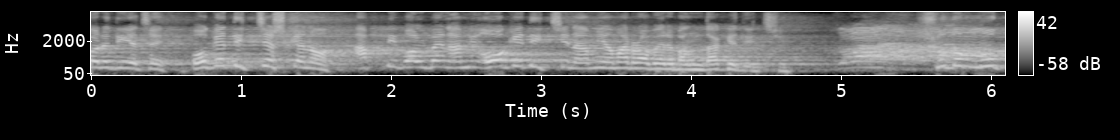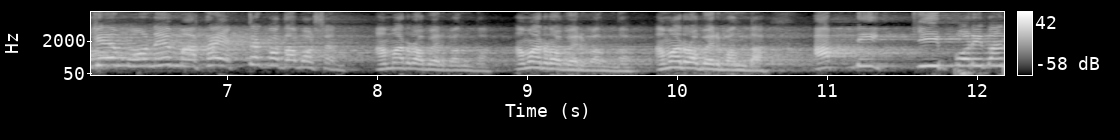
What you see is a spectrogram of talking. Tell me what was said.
করে দিয়েছে, ওকে দিচ্ছিস কেন? আপনি বলবেন, আমি ওকে দিচ্ছি না, আমি আমার রবের বান্দাকে দিচ্ছি। শুধু মুখে মনে মাথায় একটা কথা বসান আমার রবের বান্দা আমার রবের বান্দা আমার রবের বান্দা আপনি কি পরিমাণ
